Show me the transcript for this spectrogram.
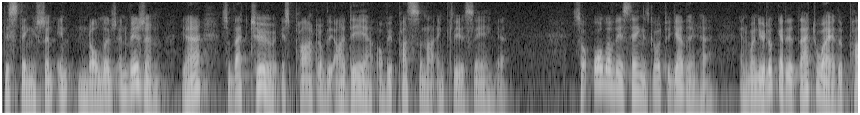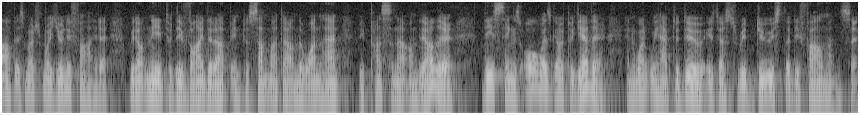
distinction in knowledge and vision. Yeah? So that too is part of the idea of vipassana and clear seeing. Yeah? So all of these things go together. Yeah? And when you look at it that way, the path is much more unified. Uh, we don't need to divide it up into samatha on the one hand, vipassana on the other. These things always go together, and what we have to do is just reduce the defilements. Uh,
